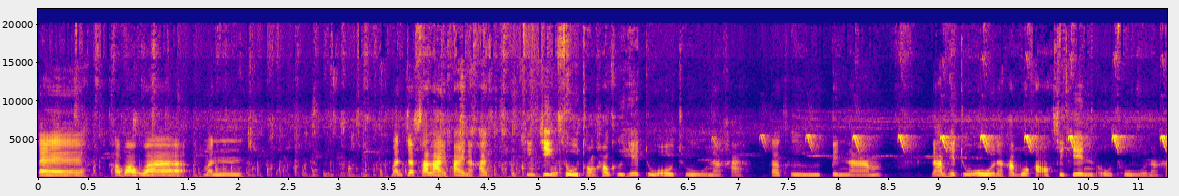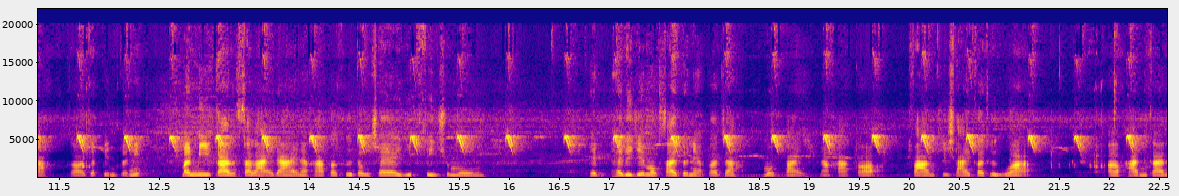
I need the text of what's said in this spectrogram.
แต่เขาบอกว่ามันมันจะสลายไปนะคะ จริง ๆ สูตรของเขาคือ H2O2 นะคะ ก็คือเป็นน้ำน้ำ H2O นะคะ บวกกับออกซิเจน O2 นะคะ ก็จะเป็นตัวนี้ มันมีการสลายได้นะคะ ก็คือต้องแช่ 24 ชั่วโมงไฮโดรเจนมอกไซด์ตัวนี้ก็จะหมดไปนะคะ ก็ฟางที่ใช้ก็ถือว่าผ่านการ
